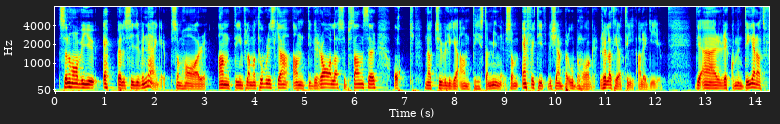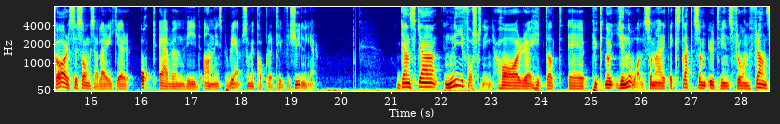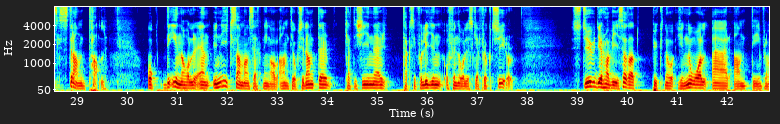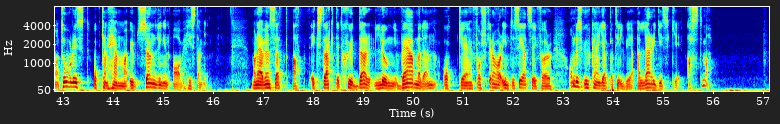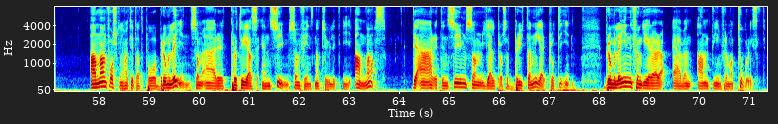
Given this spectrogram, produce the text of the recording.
Sen har vi ju äppelcidervinäger som har antiinflammatoriska, antivirala substanser och naturliga antihistaminer som effektivt bekämpar obehag relaterat till allergier. Det är rekommenderat för säsongsallergiker och även vid andningsproblem som är kopplade till förkylningar. Ganska ny forskning har hittat eh, pyknogenol som är ett extrakt som utvinns från fransk strandtall. Och det innehåller en unik sammansättning av antioxidanter, katekiner, taxifolin och fenoliska fruktsyror. Studier har visat att pyknogenol är antiinflammatoriskt och kan hämma utsöndringen av histamin. Man har även sett att extraktet skyddar lungvävnaden och eh, forskare har intresserat sig för om det skulle kunna hjälpa till vid allergisk astma. Annan forskning har tittat på bromelin som är ett proteasenzym som finns naturligt i ananas. Det är ett enzym som hjälper oss att bryta ner protein. Bromelin fungerar även antiinflammatoriskt.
